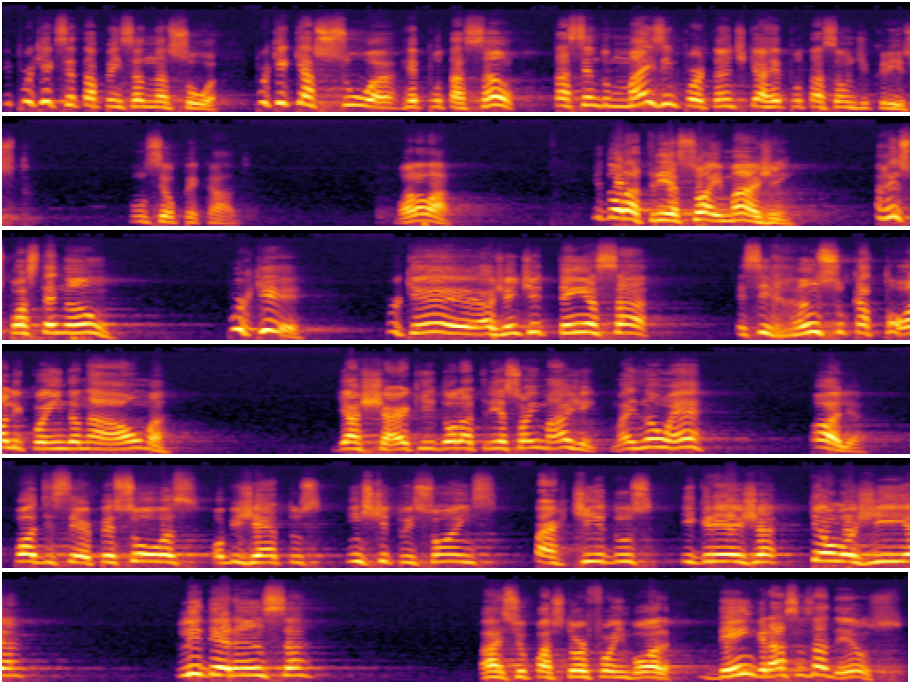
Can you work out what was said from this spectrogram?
E por que, que você está pensando na sua? Por que, que a sua reputação está sendo mais importante que a reputação de Cristo com o seu pecado? Bora lá. Idolatria é só a imagem? A resposta é não. Por quê? Porque a gente tem essa, esse ranço católico ainda na alma de achar que idolatria é só imagem, mas não é. Olha, pode ser pessoas, objetos, instituições, partidos, igreja, teologia, liderança. Ah, se o pastor for embora, deem graças a Deus.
